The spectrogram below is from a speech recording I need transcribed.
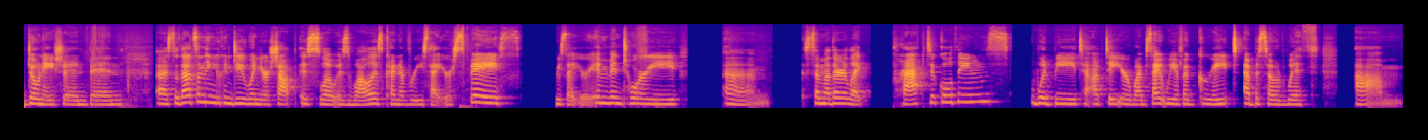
donation bin. Uh, so that's something you can do when your shop is slow as well, is kind of reset your space, reset your inventory. Um, some other like practical things would be to update your website. We have a great episode with um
